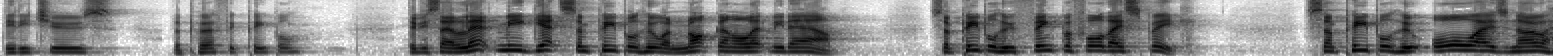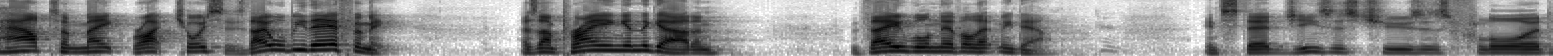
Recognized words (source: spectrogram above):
Did he choose the perfect people? Did he say, Let me get some people who are not going to let me down? some people who think before they speak, some people who always know how to make right choices. They will be there for me. As I'm praying in the garden, they will never let me down. Instead, Jesus chooses flawed,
